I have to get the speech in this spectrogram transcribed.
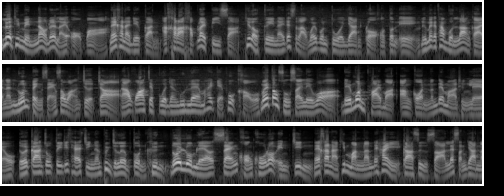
เลือดที่เหม็นเน่าได้ไหลออกมา ในขณะเดียวกันอัคราขับไล่ปีศาจที่เหล่าเกรย์นท์ได้สลักไว้บนตัวยานเกราะของตนเอง หรือแม้กระทั่งบนร่างกายนั้นล้วนเปล่งแสงสว่างเจิดจ้าน้ำวามเจ็บปวดอย่างรุนแรงมาให้แก่พวกเขา ไม่ต้องสงสัยเลยว่าเดมอนพรายมาดอังกอรนั้นได้มาถึงแล้ว โดยการโจมตีที่แท้จริงนั้นเพิ่งจะเริ่มต้นขึ้น โดยรวมแล้วแสงของโคโรเอนจินในขณะที่มันนั้นได้ให้การสื่อสารและสัญญาณน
